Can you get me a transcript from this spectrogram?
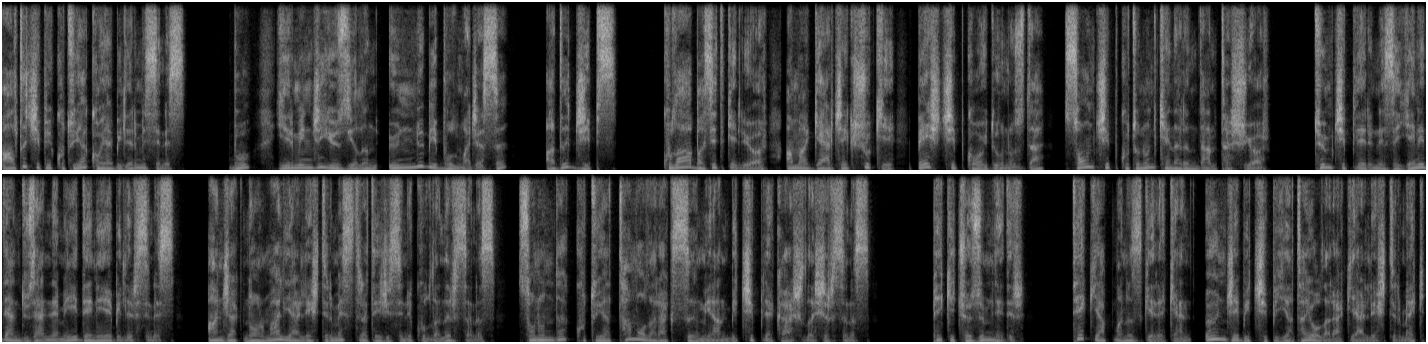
Altı çipi kutuya koyabilir misiniz? Bu 20. yüzyılın ünlü bir bulmacası, adı cips. Kulağa basit geliyor ama gerçek şu ki 5 çip koyduğunuzda son çip kutunun kenarından taşıyor. Tüm çiplerinizi yeniden düzenlemeyi deneyebilirsiniz. Ancak normal yerleştirme stratejisini kullanırsanız sonunda kutuya tam olarak sığmayan bir çiple karşılaşırsınız. Peki çözüm nedir? Tek yapmanız gereken önce bir çipi yatay olarak yerleştirmek,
